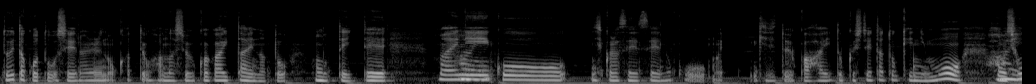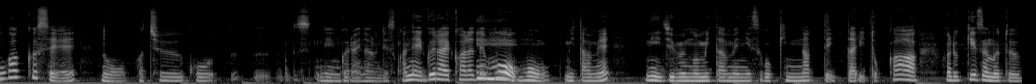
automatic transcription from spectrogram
どういったことを教えられるのかっていうお話を伺いたいなと思っていて前にこう、はい、西倉先生のこう、まあ記事というか拝読していた時にもはい、もう小学生の、まあ、中高年ぐらいになるんですかねぐらいからでも、えー、もう見た目に自分の見た目にすごく気になっていったりとか、まあ、ルッキズムと、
